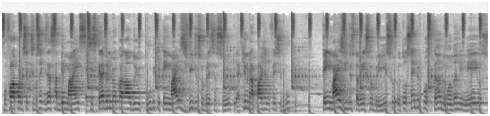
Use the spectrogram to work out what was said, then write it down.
Vou falar para você que se você quiser saber mais, se inscreve no meu canal do YouTube que tem mais vídeos sobre esse assunto. E aqui na minha página no Facebook tem mais vídeos também sobre isso. Eu estou sempre postando, mandando e-mails,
